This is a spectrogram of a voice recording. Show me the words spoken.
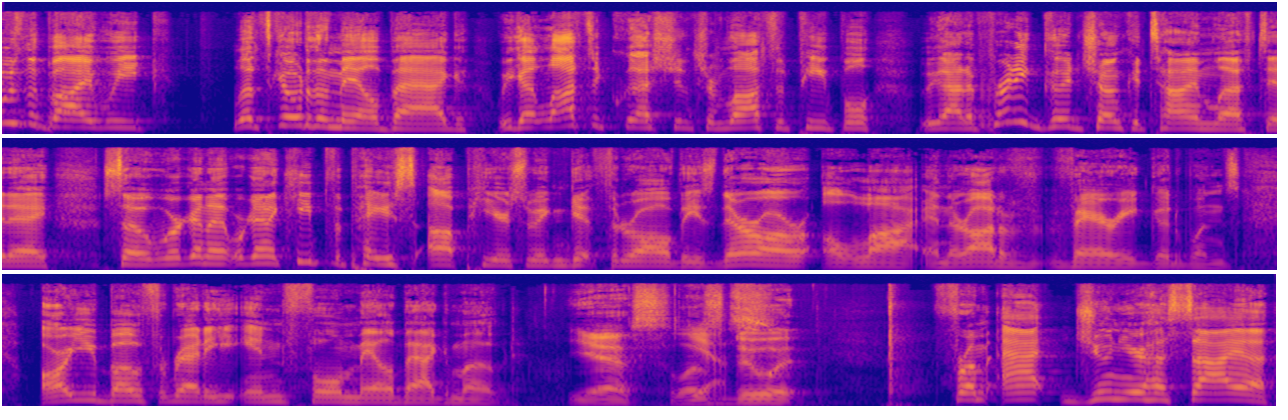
was the bye week. Let's go to the mailbag. We got lots of questions from lots of people. We got a pretty good chunk of time left today, so we're gonna we're gonna keep the pace up here so we can get through all these. There are a lot, and they're a lot of very good ones. Are you both ready in full mailbag mode? Yes, let's Yes. do it. From at Junior Hasaya,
